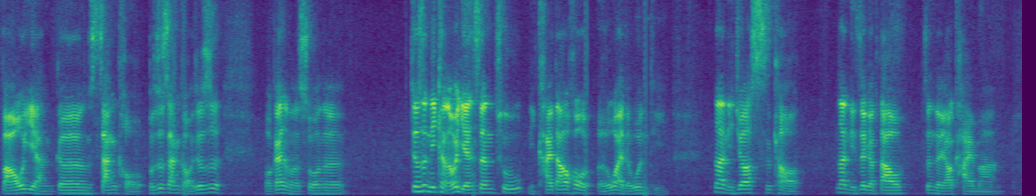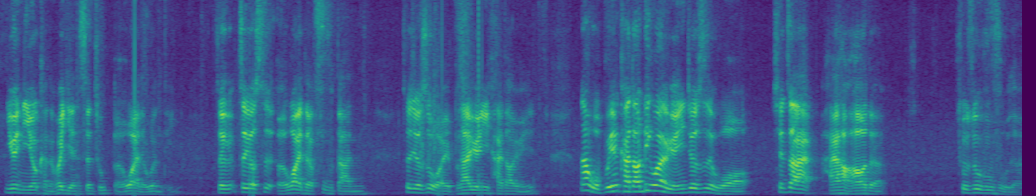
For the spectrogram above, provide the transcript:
保养跟伤口，不是伤口，就是我该怎么说呢？就是你可能会延伸出你开刀后额外的问题，那你就要思考，那你这个刀真的要开吗？因为你有可能会延伸出额外的问题。这个这又是额外的负担，这就是我也不太愿意开刀原因。那我不愿意开刀，另外一个原因就是我现在还好好的，舒舒服服的。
